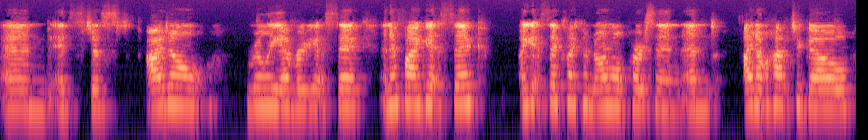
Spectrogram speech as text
And it's just, I don't really ever get sick. And if I get sick, I get sick like a normal person. And I don't have to go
